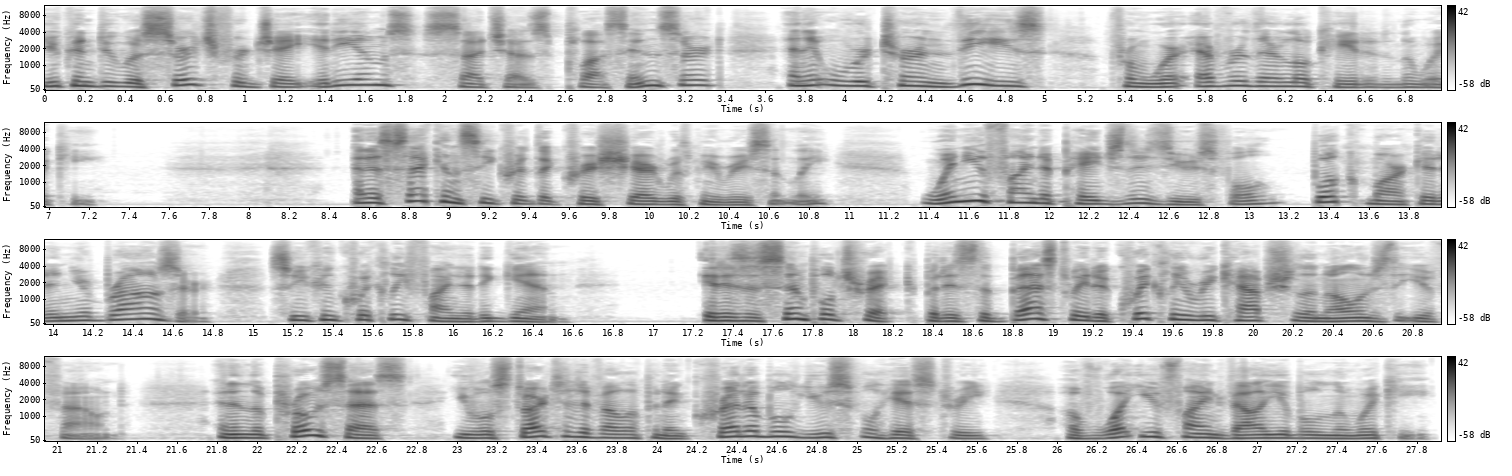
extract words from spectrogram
You can do a search for J idioms such as plus insert, and it will return these from wherever they're located in the wiki. And a second secret that Chris shared with me recently, when you find a page that is useful, bookmark it in your browser so you can quickly find it again. It is a simple trick, but it's the best way to quickly recapture the knowledge that you've found. And in the process, you will start to develop an incredible useful history of what you find valuable in the wiki,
